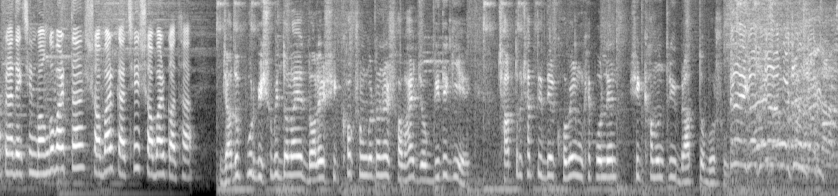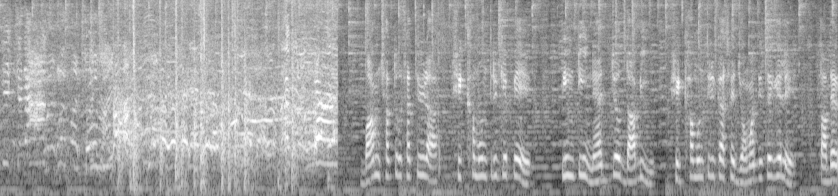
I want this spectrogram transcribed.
আপনারা দেখছেন বঙ্গবার্তা, সবার কাছে সবার কথা। যাদবপুর বিশ্ববিদ্যালয়ের দলের শিক্ষক সংগঠনের সভায় যোগ দিতে গিয়ে ছাত্রছাত্রীদের ক্ষোভের মুখে পড়লেন শিক্ষামন্ত্রী ব্রাত্য বসু। বাম ছাত্রছাত্রীরা শিক্ষামন্ত্রীকে পেয়ে তিনটি ন্যায্য দাবি শিক্ষামন্ত্রীর কাছে জমা দিতে গেলে তাদের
